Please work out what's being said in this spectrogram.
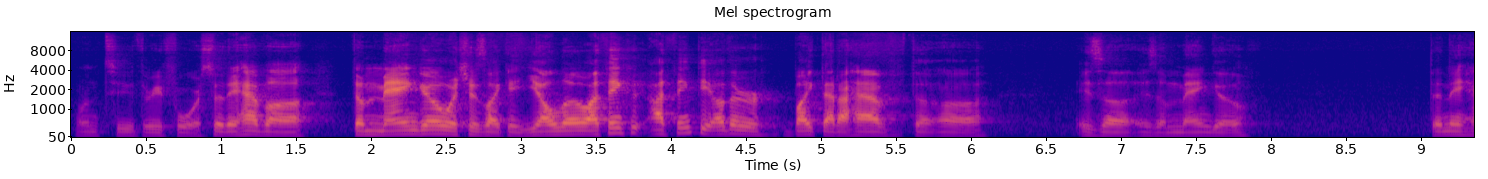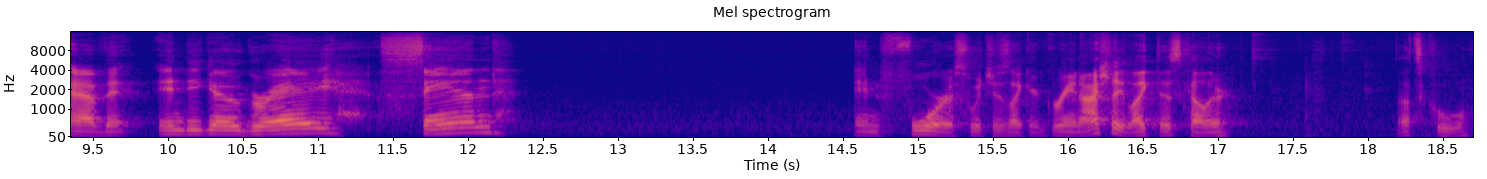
one, two, three, four. So they have a the mango, which is like a yellow. I think I think the other bike that I have the uh, is a is a mango. Then they have the indigo gray, sand, and forest, which is like a green. I actually like this color. That's cool.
